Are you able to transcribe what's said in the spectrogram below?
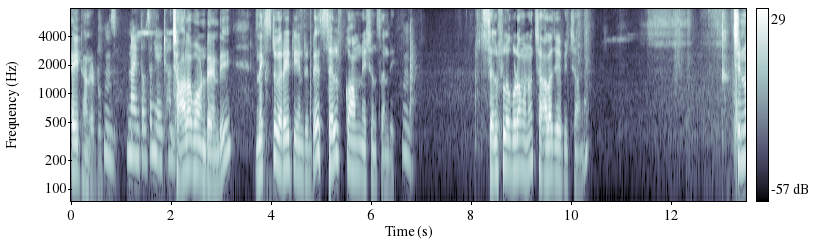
eight hundred rupees. Nine thousand eight hundred. చాలా బాగుంటాయండి. నెక్స్ట్ వెరైటీ ఏంటంటే సెల్ఫ్ కాంబినేషన్స్ అండి. సెల్ఫ్లో కూడా మనం చాలా చేపించాము. చిన్న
